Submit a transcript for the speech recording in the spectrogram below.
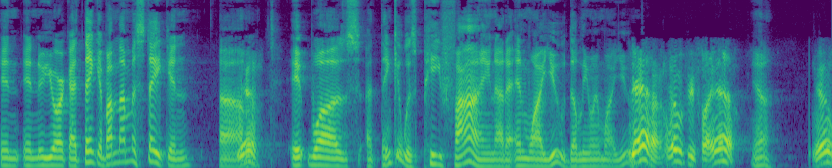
in in New York. I think, if I'm not mistaken, um, Yeah. it was I think it was P Fine out of NYU, WNYU. yeah, I remember people. Yeah, yeah, yeah,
